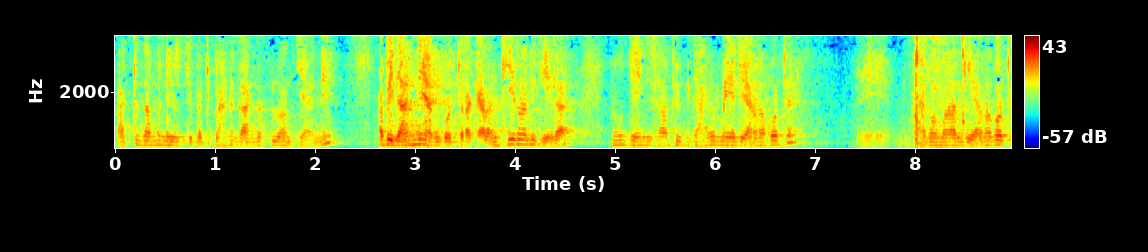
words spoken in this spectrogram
අට ධම්ම නිරුත්ති ප්‍රතිපහන ගන්න පුළුවන් කියන්නේ අපි දන්නේ අපි කොච්චර කරන් තියනවද කියලා. නමුත් ඒ නිසා අපි ධර්මයට යනකොට ඒ ධර්ම මාර්ගය යනකොට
